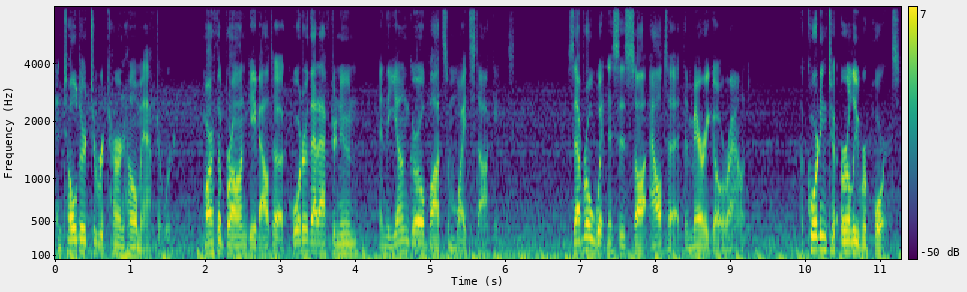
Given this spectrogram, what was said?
and told her to return home afterward. Martha Braun gave Alta a quarter that afternoon, and the young girl bought some white stockings. Several witnesses saw Alta at the merry-go-round. According to early reports,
